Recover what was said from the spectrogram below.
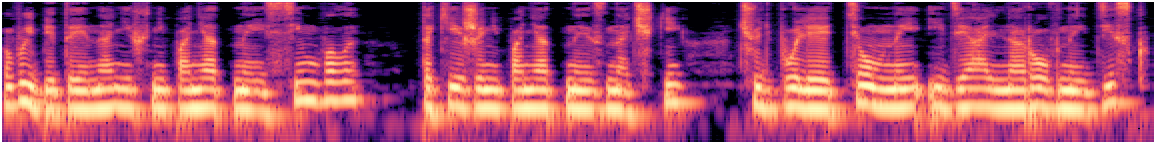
выбитые на них непонятные символы, такие же непонятные значки — чуть более темный идеально ровный диск,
